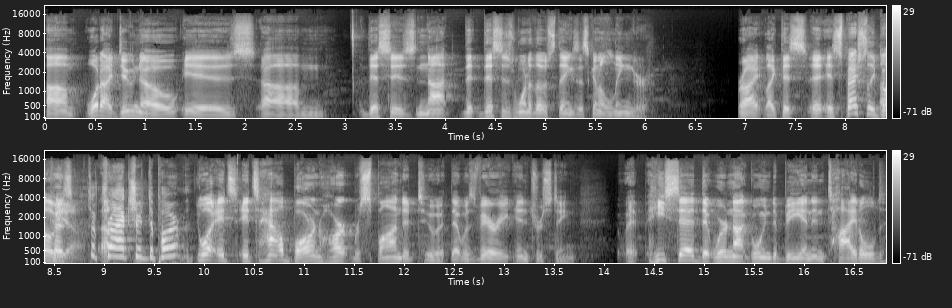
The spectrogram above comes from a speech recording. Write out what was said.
Um, what I do know is um, this is not th- this is one of those things that's going to linger, right? Like this, especially Oh, because yeah. It's a fractured department. well, it's it's how Barnhart responded to it that was very interesting. He said that we're not going to be an entitled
